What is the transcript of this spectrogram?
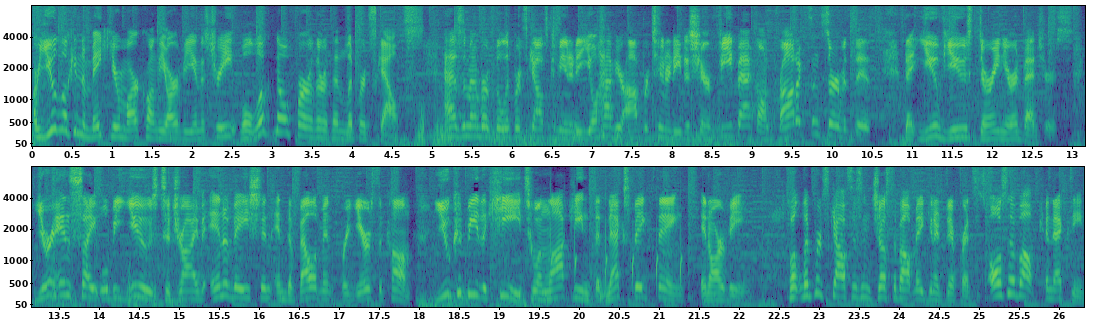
Are you looking to make your mark on the RV industry? Well, look no further than Lippert Scouts. As a member of the Lippert Scouts community, you'll have your opportunity to share feedback on products and services that you've used during your adventures. Your insight will be used to drive innovation and development for years to come. You could be the key to unlocking the next big thing in RVing. But Lippert Scouts isn't just about making a difference, it's also about connecting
